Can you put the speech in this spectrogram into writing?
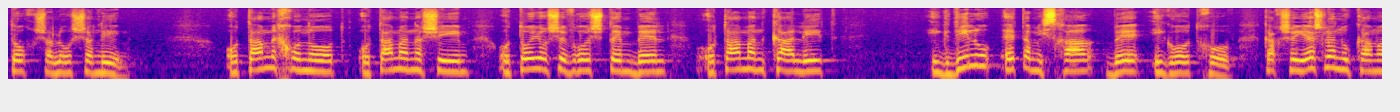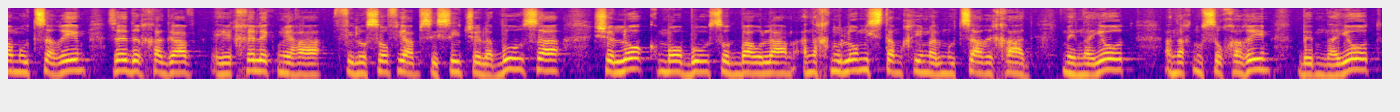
תוך שלוש שנים. אותם מכונות, אותם אנשים, אותו יושב ראש טמבל, אותה מנכ"לית, הגדילו את המסחר באגרות חוב. כך שיש לנו כמה מוצרים, זה דרך אגב אה, חלק מהפילוסופיה הבסיסית של הבורסה, שלא כמו בורסות בעולם, אנחנו לא מסתמכים על מוצר אחד, מניות, אנחנו סוחרים במניות,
